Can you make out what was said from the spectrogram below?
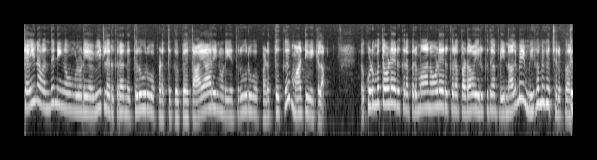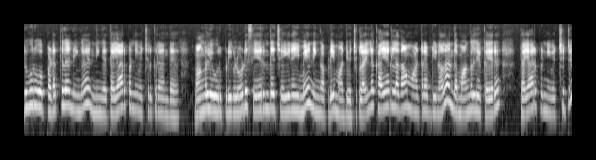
செயினை வந்து நீங்கள் உங்களுடைய வீட்டில் இருக்கிற அந்த திருவுருவ படத்துக்கு இப்போ தாயாரினுடைய திருவுருவ படத்துக்கு மாட்டி வைக்கலாம். குடும்பத்தோடு இருக்கிற பெருமானோடு இருக்கிற படம் இருக்குது அப்படின்னாலுமே மிக மிக சிறப்பு. திருவுருவ படத்தில் நீங்கள் நீங்கள் தயார் பண்ணி வச்சுருக்கிற அந்த மாங்கல்ய உருப்படிகளோடு சேர்ந்த செயினையுமே நீங்கள் அப்படியே மாட்டி வச்சுக்கலாம். இல்லை கயரில் தான் மாட்டுறேன் அப்படின்னாலும் அந்த மாங்கல்ய கயிறை தயார் பண்ணி வச்சுட்டு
